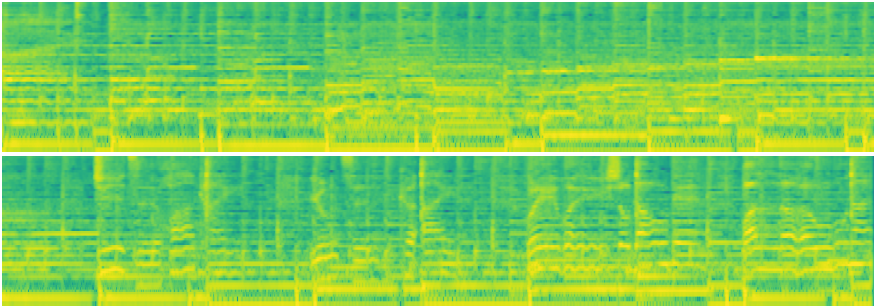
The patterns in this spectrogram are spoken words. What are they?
爱。栀子花开，如此可爱。挥挥手告别欢乐和无奈，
